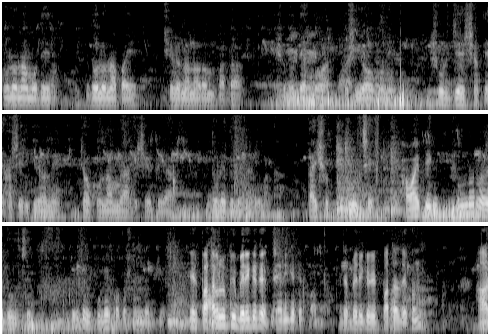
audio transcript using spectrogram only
তুলনা মোদের দোলনা পায়ে ছিল না নরম পাতা, শুধু দেখো আর খুশি মনে। সূর্যের সাথে হাসির কিরণে যখন আমরা হেসে উঠিয়া দুলে দুলে নারী মাথা। তাই সত্যি দুলছে। হাওয়াই পিঙ্ক সুন্দরভাবে দুলছে। বুঝলেন ফুলের কত সুন্দর এর পাতাগুলো কি ব্যারিকেটেড ভ্যারিগেটেড পাতা। এটা ব্যারিকেটেড পাতা দেখুন। আর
